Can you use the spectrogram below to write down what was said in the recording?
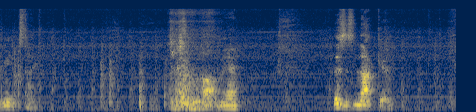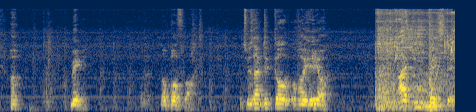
I mean next time. Oh man. This is not good. Huh. Me. They're both locked. Which means I have to go over here. I missed it.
